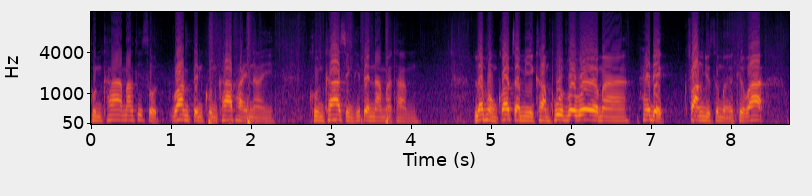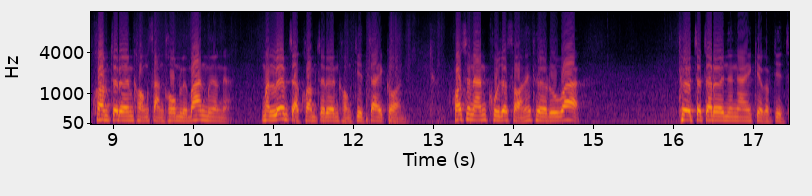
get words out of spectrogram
คุณค่ามากที่สุด ว่ามันเป็นคุณค่าภายใน คุณค่าสิ่งที่เป็นนามธรรม แล้วผมก็จะมีคำพูดเว่อร์มาให้เด็กฟังอยู่เสมอ คือว่าความเจริญของสังคมหรือบ้านเมืองเนี่ยมันเริ่มจากความเจริญของจิตใจก่อน เพราะฉะนั้นครูจะสอนให้เธอรู้ว่า เธอจะเจริญยังไงเกี่ยวกับจิตใจ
